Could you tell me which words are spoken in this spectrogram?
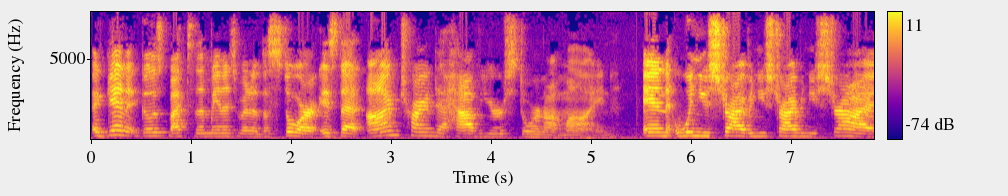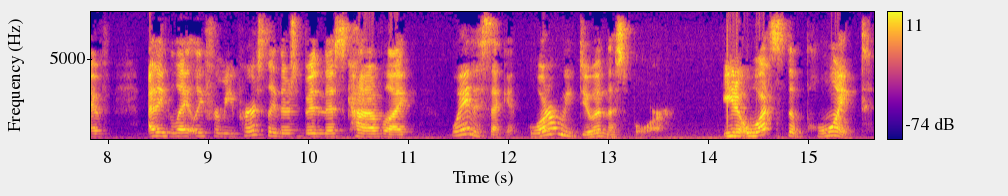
again, it goes back to the management of the store is that I'm trying to have your store, not mine. And when you strive and you strive and you strive, I think lately for me personally, there's been this kind of like, wait a second, what are we doing this for? you know, what's the point?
